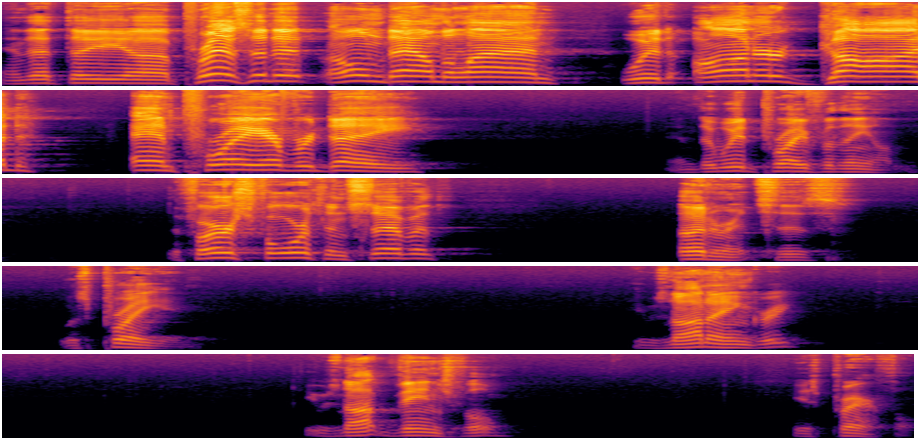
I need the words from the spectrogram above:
And that the uh, president on down the line would honor God and pray every day, and that we'd pray for them. The first, fourth, and seventh utterances was praying. He was not angry. He was not vengeful. He was prayerful.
